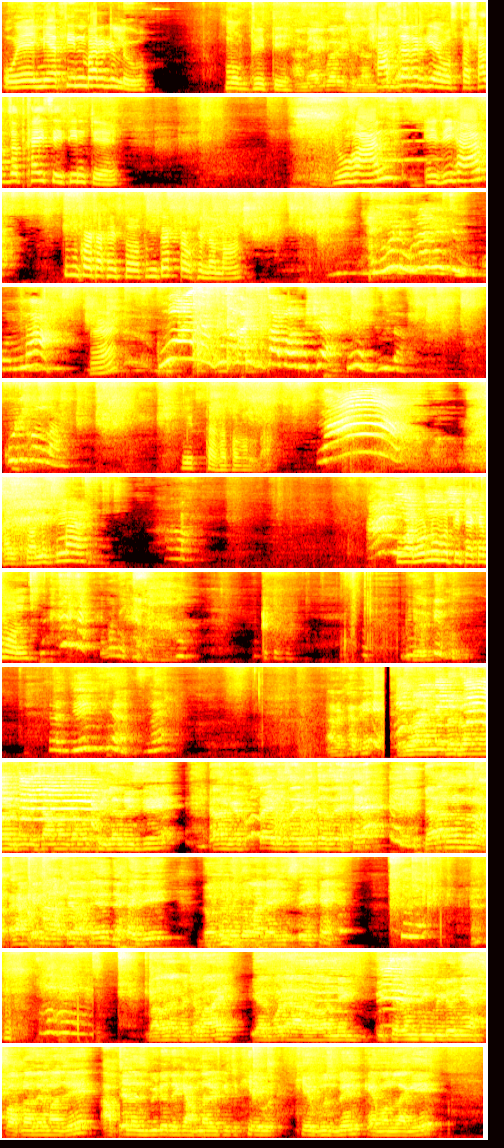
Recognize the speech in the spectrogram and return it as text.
ও এই নিয়ে তিনবার গেল মুখ ধুইতে। আমি একবার গেছিলাম। সাজ্জাদের কি অবস্থা? সাজ্জাদ খাইছে তিনটে। রুহান এই রিহাব তুমি কয়টা খাইছো? তুমি তো একটাও খেলে না। হ্যাঁ? মিথ্যা কথা বললাম না! খাইছো অনেকগুলা? তোমার অনুভূতিটা কেমন? আর দরজা লাগাই অনেক চ্যালেঞ্জিং ভিডিও নিয়ে আসব আপনাদের মাঝে। চ্যালেঞ্জ ভিডিও দেখে আপনারা কিছু খেয়ে খেয়ে বুঝবেন কেমন লাগে।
